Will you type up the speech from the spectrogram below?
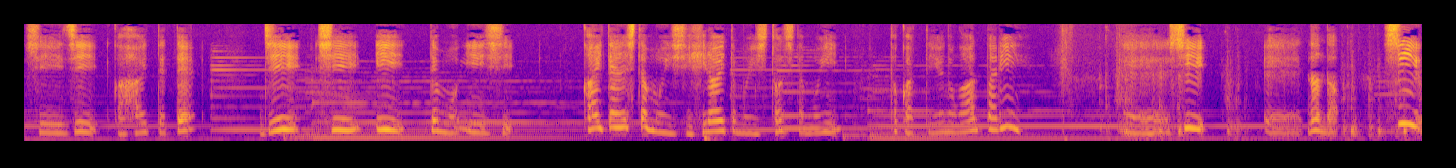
CG が入ってて GCE でもいいし回転してもいいし開いてもいいし閉じてもいいとかっていうのがあったり、えー、C、えー、なんだ？C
